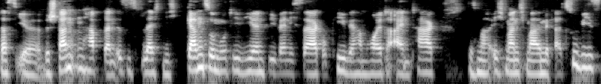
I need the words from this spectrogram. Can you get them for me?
dass ihr bestanden habt, dann ist es vielleicht nicht ganz so motivierend, wie wenn ich sage, okay, wir haben heute einen Tag, das mache ich manchmal mit Azubis.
